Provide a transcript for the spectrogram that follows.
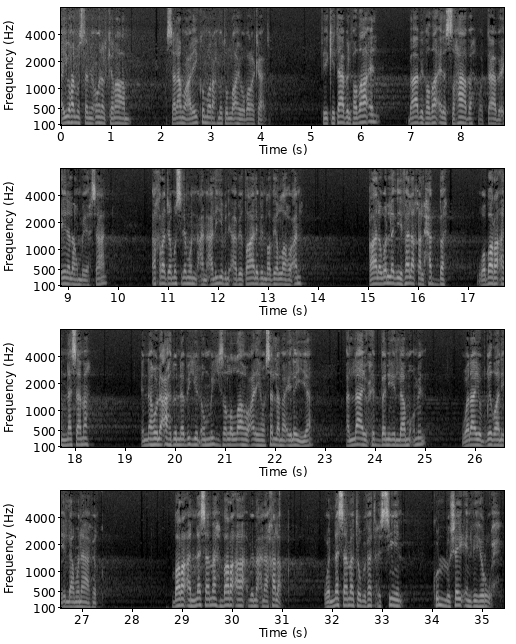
أيها المستمعون الكرام السلام عليكم ورحمة الله وبركاته. في كتاب الفضائل باب فضائل الصحابة والتابعين لهم بإحسان أخرج مسلم عن علي بن أبي طالب رضي الله عنه قال والذي فلق الحبة وبرأ النسمة إنه لعهد النبي الأمي صلى الله عليه وسلم إلي أن لا يحبني إلا مؤمن ولا يبغضني إلا منافق برأ النسمة برأ بمعنى خلق والنسمة بفتح السين كل شيء فيه روح.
